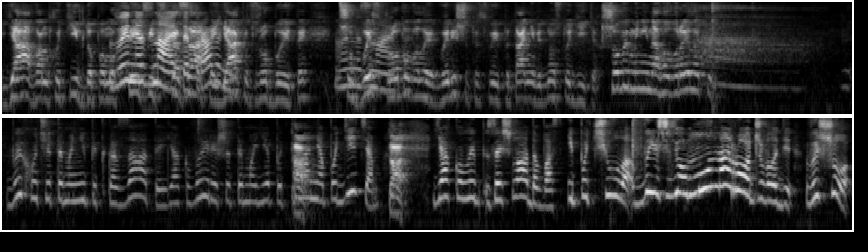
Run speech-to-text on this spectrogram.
Я вам хотів допомогти Ви не знаєте, підсказати, правильно? як зробити, Ви щоб не ви знаєте. спробували вирішити свої питання відносно дітях. Що ви мені наговорили тут? Ви хочете мені підказати, як вирішити моє питання по дітям? Так, Я коли б зайшла до вас і почула, ви ж йому народжували діти. Ви що?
